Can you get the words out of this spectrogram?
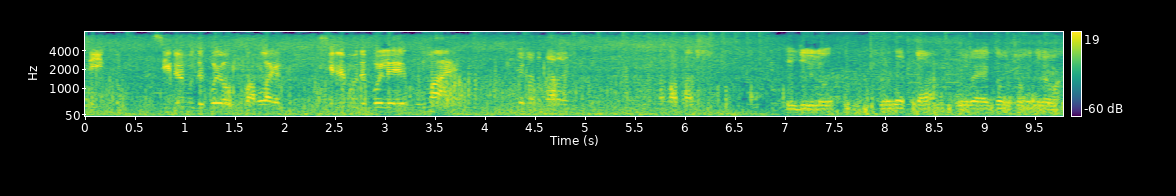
সিট, সিটের মধ্যে বইও ভালো লাগে না। সিটের মধ্যে বইলে ঘুমায় জায়গাটা দাঁড়ায়। বাতাস। এই যেগুলো একদম সমুদ্রের মাছ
